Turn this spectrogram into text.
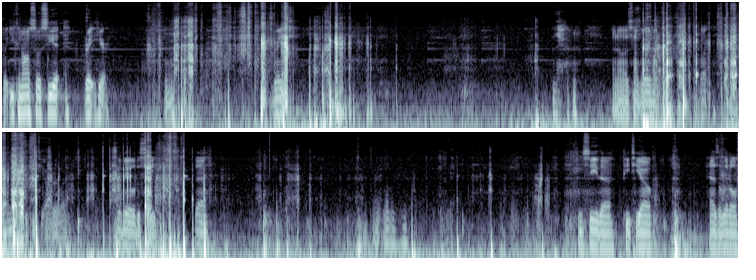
but you can also see it right here there I know that's not very helpful but I'm get the PTO out of the way you'll be able to see the You can see the PTO has a little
